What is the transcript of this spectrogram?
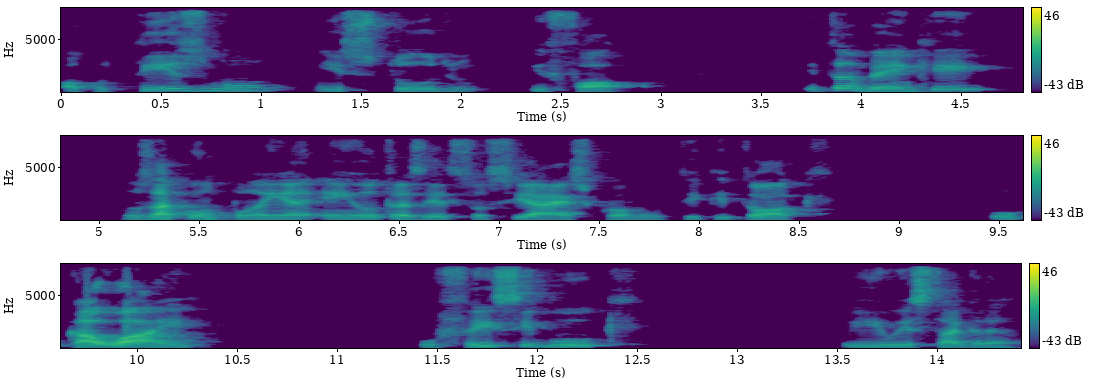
Ocultismo, Estudo e Foco. E também que nos acompanha em outras redes sociais como o TikTok, o Kawaii, o Facebook e o Instagram.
